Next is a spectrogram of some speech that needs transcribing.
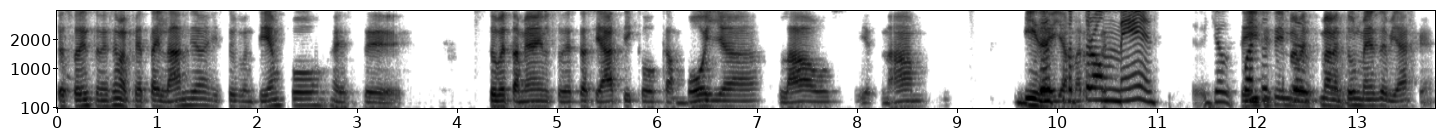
Después de Indonesia me fui a Tailandia y estuve un tiempo, este, Estuve también en el sudeste asiático, Camboya, Laos, Vietnam. Y de otro mes. Yo, sí, sí, sí, me, aventé un mes de viaje.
